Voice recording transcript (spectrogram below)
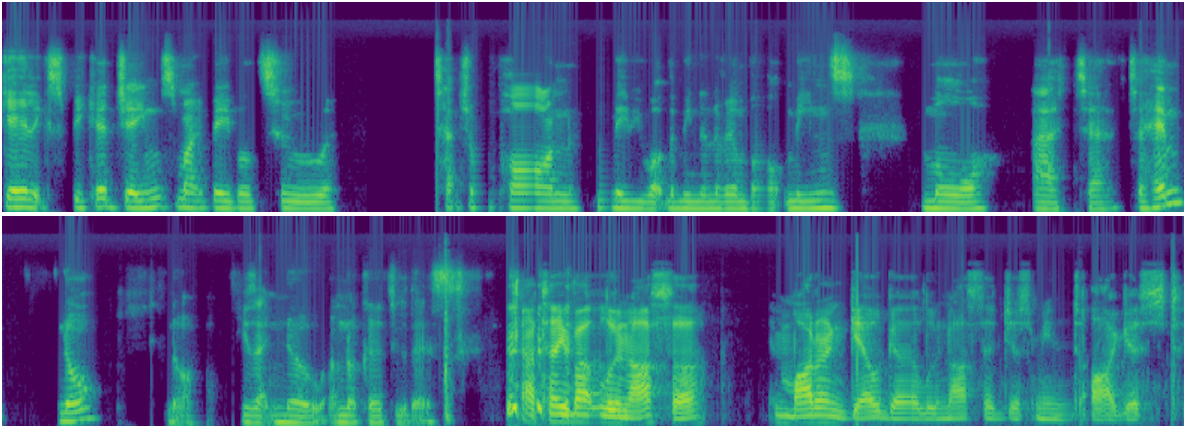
Gaelic speaker James might be able to touch upon maybe what the meaning of Imbolc means more uh, to to him. No, no, he's like, no, I'm not going to do this. I'll tell you about Lunasa. In modern Gaeilge, Lunasa just means August,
